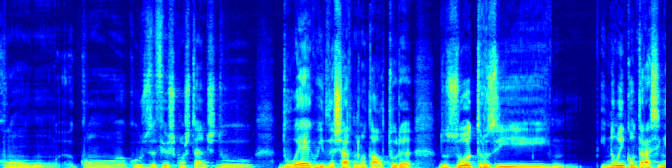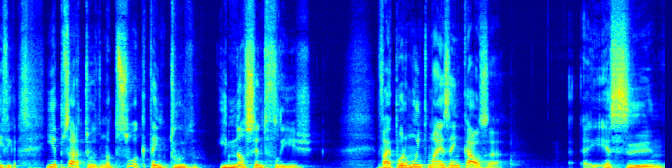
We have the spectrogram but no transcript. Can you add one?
com, com, com os desafios constantes do, do ego e de achar que não está à altura dos outros e, e não encontrar significado. E apesar de tudo, uma pessoa que tem tudo e não se sente feliz vai pôr muito mais em causa esse,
